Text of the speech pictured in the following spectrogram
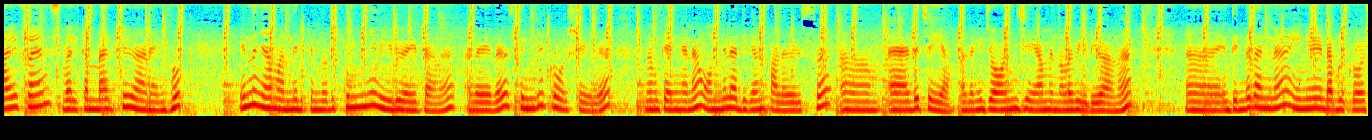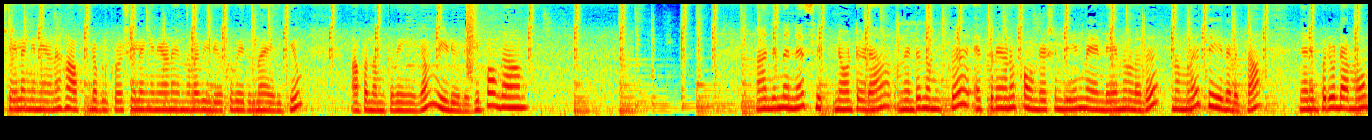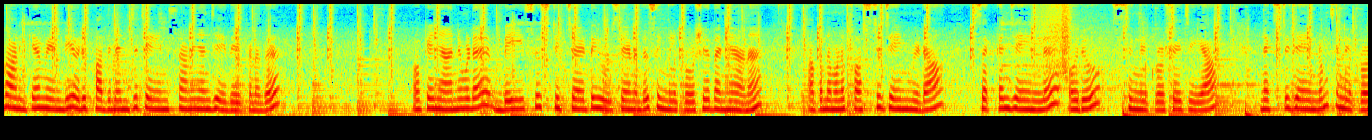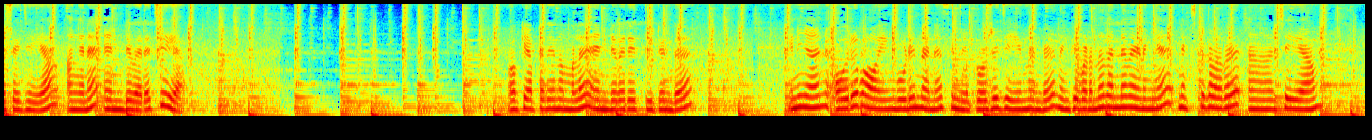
Hi friends welcome back to Yarn Hook. ഇന്ന് ഞാൻ വന്നിരിക്കുന്നത് ഒരു കുഞ്ഞ് വീഡിയോ ആയിട്ടാണ് അതായത് സിംഗിൾ ക്രോഷയിൽ നമുക്ക് എങ്ങനെ ഒന്നിലധികം കളേഴ്സ് ആഡ് ചെയ്യാം അല്ലെങ്കിൽ ജോയിൻ ചെയ്യാം എന്നുള്ള വീഡിയോ ആണ്. ഇതിന്റെ തന്നെ ഇനി ഡബിൾ ക്രോഷയിൽ എങ്ങനെയാണ് ഹാഫ് ഡബിൾ ക്രോഷയിൽ എങ്ങനെയാണ് എന്നുള്ള വീഡിയോ ഒക്കെ വരുന്നതായിരിക്കും. അപ്പോൾ നമുക്ക് വേഗം വീഡിയോയിലേക്ക് പോകാം. ആദ്യം തന്നെ സ്ലിപ്പ് നോട്ട് ഇടാം. എന്നിട്ട് നമുക്ക് എത്രയാണ് ഫൗണ്ടേഷൻ ചെയ്യാൻ വേണ്ടതെന്നുള്ളത് നമ്മൾ ചെയ്തെടുക്കാം. ഞാനിപ്പോൾ ഒരു ഡെമോ കാണിക്കാൻ വേണ്ടി ഒരു പതിനഞ്ച് ചെയിൻസാണ് ഞാൻ ചെയ്തേക്കുന്നത് ഓക്കെ ഞാനിവിടെ ബേസ് സ്റ്റിച്ചായിട്ട് യൂസ് ചെയ്യണത് സിംഗിൾ ക്രോഷേ തന്നെയാണ്. അപ്പോൾ നമ്മൾ ഫസ്റ്റ് ചെയിൻ വിടാം സെക്കൻഡ് ചെയിനിൽ ഒരു സിംഗിൾ ക്രോഷേ ചെയ്യാം നെക്സ്റ്റ് ചെയിനിലും സിംഗിൾ ക്രോഷേ ചെയ്യാം അങ്ങനെ എൻഡ് വരെ ചെയ്യാം. ഓക്കെ അപ്പോൾ നമ്മൾ എൻഡ് വരെ എത്തിയിട്ടുണ്ട്. ഇനി ഞാൻ ഓരോ റോയും കൂടി തന്നെ സിംഗിൾ ക്രോഷേ ചെയ്യുന്നുണ്ട്. നിങ്ങൾക്ക് ഇവിടെ നിന്ന് തന്നെ വേണമെങ്കിൽ നെക്സ്റ്റ് കളർ ചെയ്യാം.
